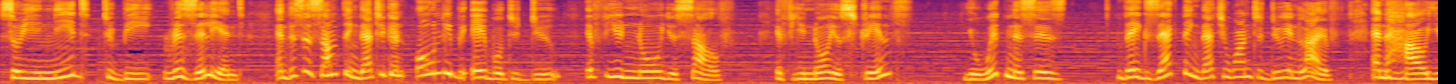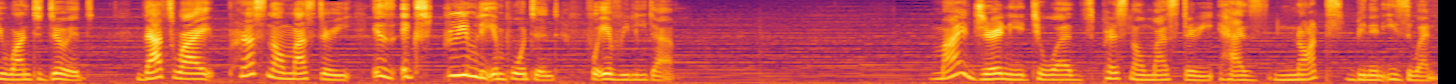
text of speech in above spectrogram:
So, you need to be resilient. And this is something that you can only be able to do if you know yourself, if you know your strengths, your weaknesses, the exact thing that you want to do in life, and how you want to do it. That's why personal mastery is extremely important for every leader. My journey towards personal mastery has not been an easy one.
